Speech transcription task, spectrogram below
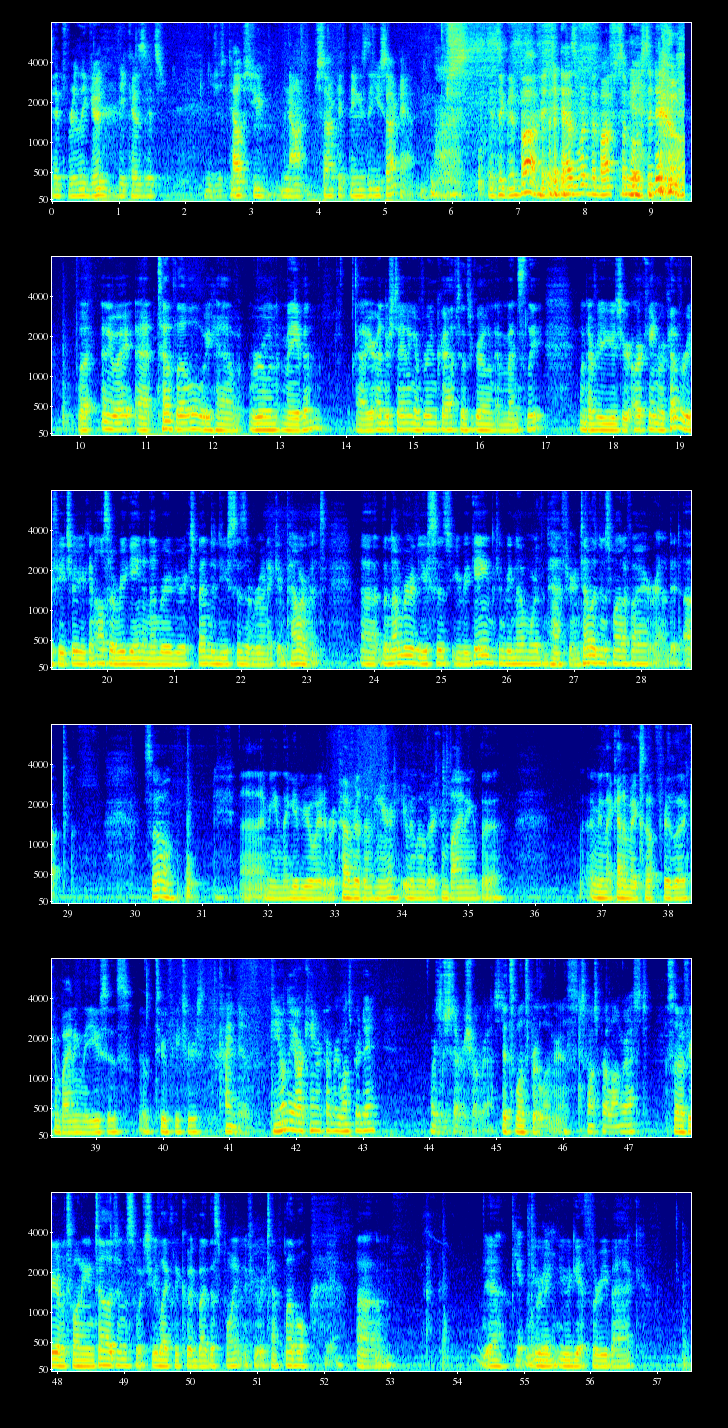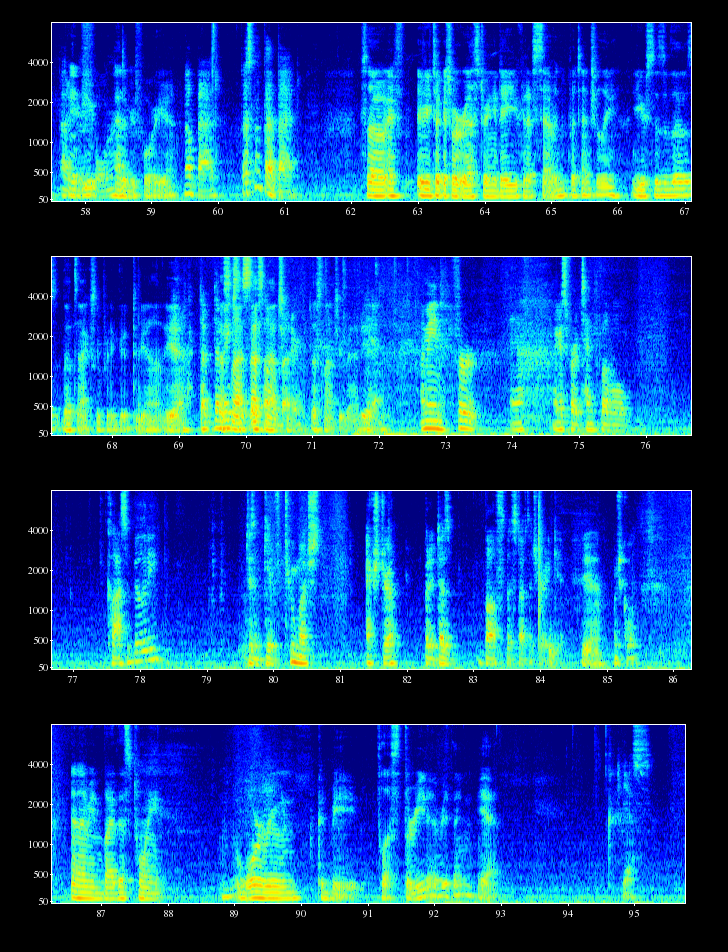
It's really good because it's You just helps you not suck at things that you suck at. It's a good buff. It, it does what the buff's supposed to do. But anyway, at 10th level, we have Rune Maven. Uh, your understanding of runecraft has grown immensely. Whenever you use your arcane recovery feature, you can also regain a number of your expended uses of runic empowerment. Uh, the number of uses you regain can be no more than half your intelligence modifier rounded up. So, uh, I mean, they give you a way to recover them here, even though they're combining the. I mean, that kind of makes up for the combining the uses of two features. kind of. Can you only arcane recovery once per day, or is it just every short rest? It's once per long rest. Just once per long rest. So if you have a 20 intelligence, which you likely could by this point if you were 10th level, Yeah. um, yeah, Get you would, you would get three back out of It- your you- four. out of your four, yeah. Not bad. That's not that bad. So if if you took a short rest during a day, you could have seven potentially uses of those. That's actually pretty good to be honest. Yeah, That, that That's makes not- the six that's not too- better. that's not too bad. Yeah. Yeah. I mean, for yeah, I guess for a tenth level class ability, doesn't give too much extra, but it does buff the stuff that you already get, Yeah. which is cool. And I mean, by this point, War Rune could be plus three to everything. Yeah. Yes,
